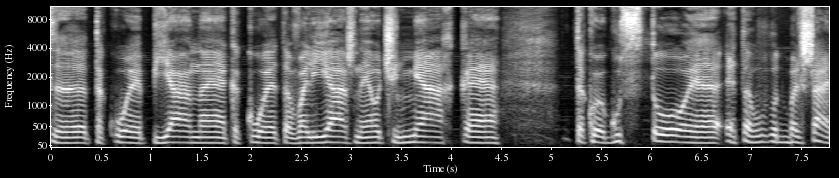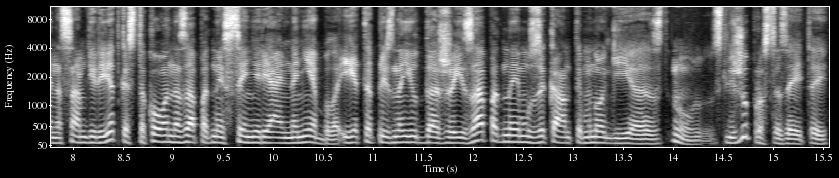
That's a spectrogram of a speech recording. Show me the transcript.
э, такое пьяное, какое-то вальяжное, очень мягкое, такое густое. Это вот большая, на самом деле, редкость. Такого на западной сцене реально не было. И это признают даже и западные музыканты. Многие, ну, слежу просто за этой,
